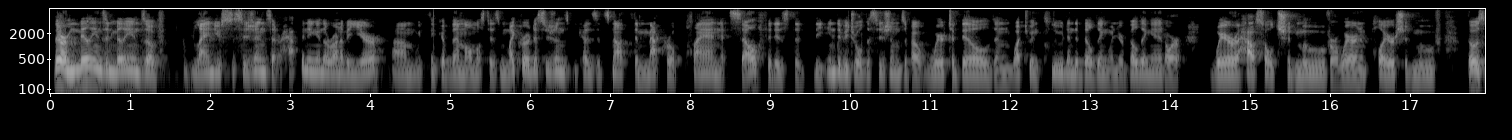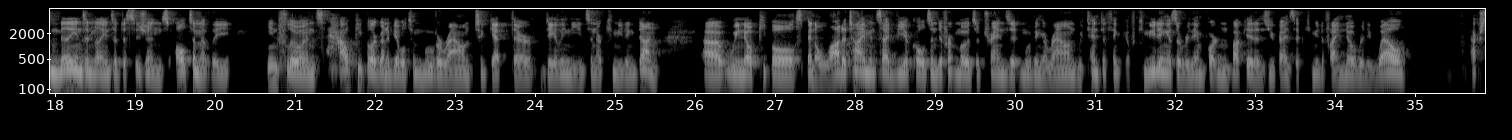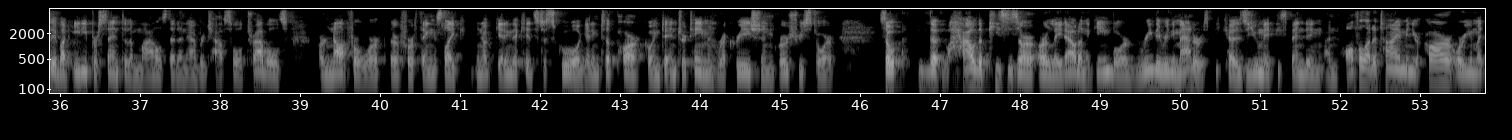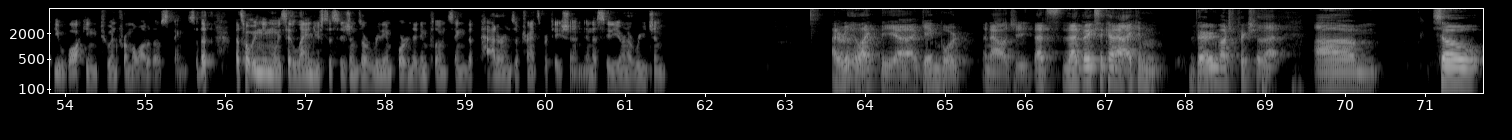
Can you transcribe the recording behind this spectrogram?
There are millions and millions of land use decisions that are happening in the run of a year. Um, we think of them almost as micro decisions because it's not the macro plan itself. It is the, the individual decisions about where to build and what to include in the building when you're building it, or where a household should move, or where an employer should move. Those millions and millions of decisions ultimately influence how people are going to be able to move around to get their daily needs and their commuting done. Uh, we know people spend a lot of time inside vehicles and different modes of transit moving around. We tend to think of commuting as a really important bucket, as you guys at Commutifi know really well. Actually, about 80% of the miles that an average household travels are not for work. They're for things like, you know, getting the kids to school, getting to the park, going to entertainment, recreation, grocery store. So the how the pieces are, are laid out on the game board really, really matters because you may be spending an awful lot of time in your car or you might be walking to and from a lot of those things. So that's that's what we mean when we say land use decisions are really important at influencing the patterns of transportation in a city or in a region. I really like the uh, game board analogy. That's that makes it kind of I can very much picture that. Um, so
